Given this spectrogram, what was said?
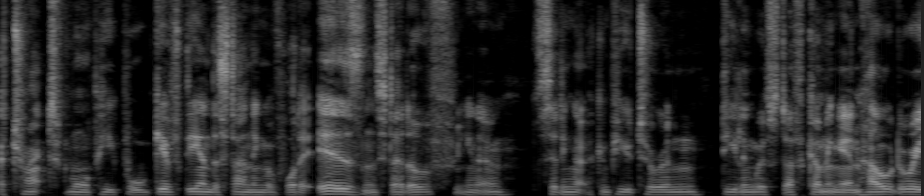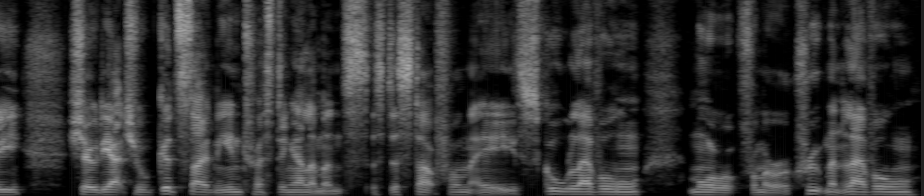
attract more people give the understanding of what it is instead of you know sitting at a computer and dealing with stuff coming in how do we show the actual good side and the interesting elements as to start from a school level more from a recruitment level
